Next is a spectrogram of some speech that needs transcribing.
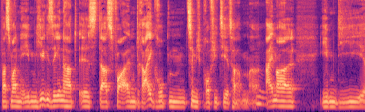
was man eben hier gesehen hat, ist, dass vor allem drei Gruppen ziemlich profitiert haben. Mhm. Einmal eben die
